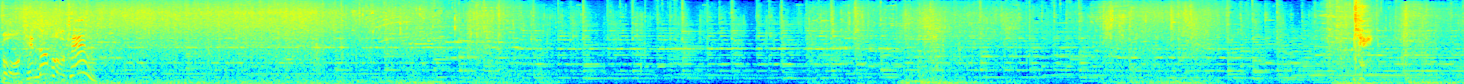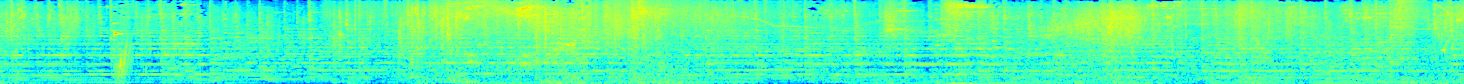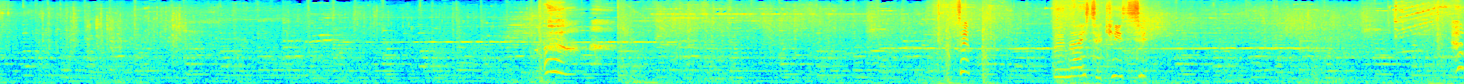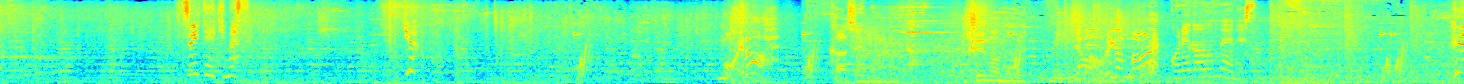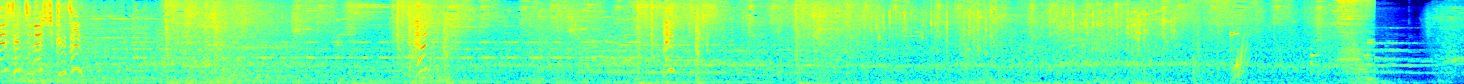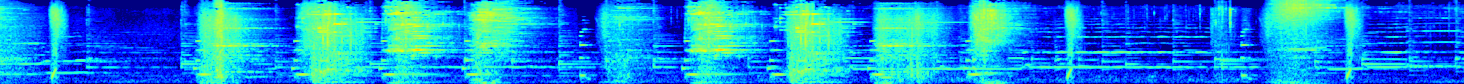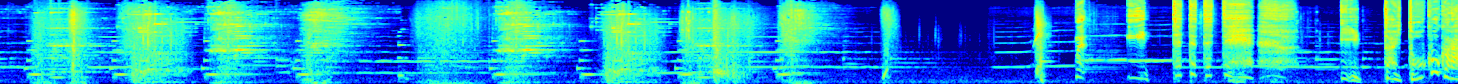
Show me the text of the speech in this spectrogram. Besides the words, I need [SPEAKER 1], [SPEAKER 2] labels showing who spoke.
[SPEAKER 1] 冒険だ冒険
[SPEAKER 2] 部外者禁止ついていきます。やっ
[SPEAKER 1] 燃えろ。
[SPEAKER 3] 風の雲の
[SPEAKER 1] みんなは俺が守る。
[SPEAKER 2] これが運命です。風雪の縮図
[SPEAKER 1] いってってってって一体どこから？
